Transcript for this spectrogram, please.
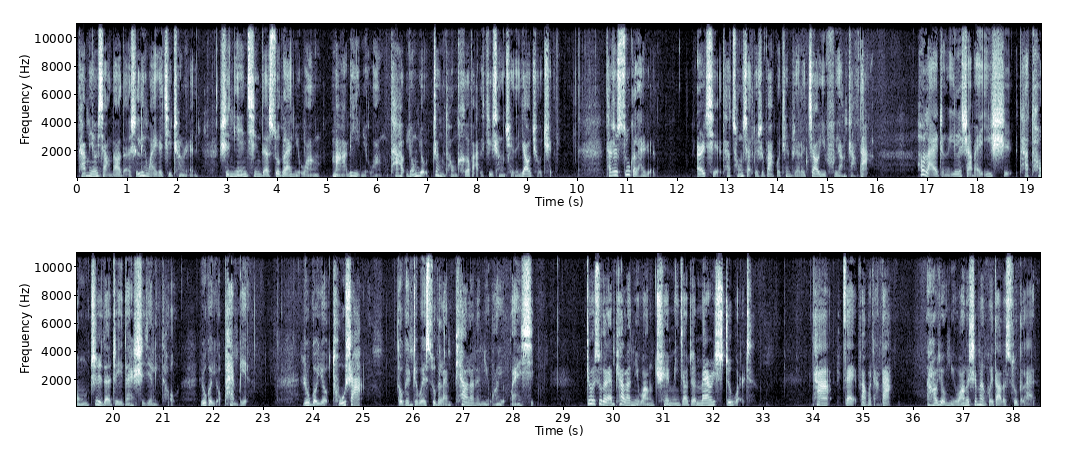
他没有想到的是，另外一个继承人是年轻的苏格兰女王玛丽女王，她拥有正统合法的继承权的要求权。她是苏格兰人。而且她从小就是法国天主教的教育抚养长大。后来，整个伊丽莎白一世她统治的这一段时间里头，如果有叛变，如果有屠杀，都跟这位苏格兰漂亮的女王有关系。这位苏格兰漂亮女王全名叫做 Mary Stuart，她在法国长大，然后用女王的身份回到了苏格兰，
